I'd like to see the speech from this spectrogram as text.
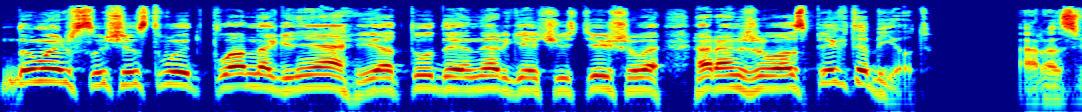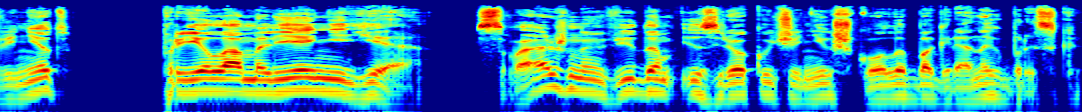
Думаешь, существует план огня, и оттуда энергия чистейшего оранжевого аспекта бьет? А разве нет? Преломление. С важным видом изрек ученик школы багряных брызг.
